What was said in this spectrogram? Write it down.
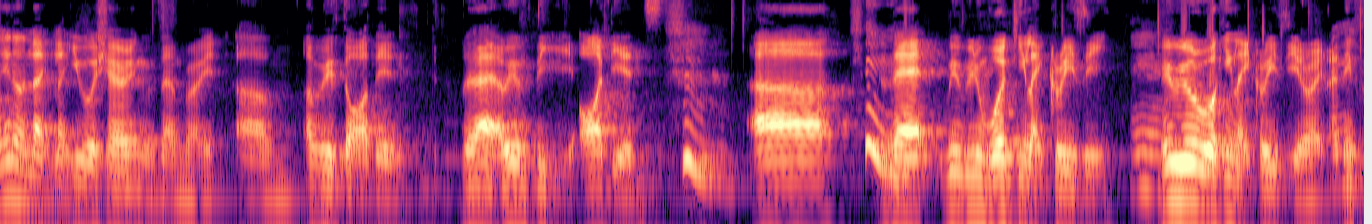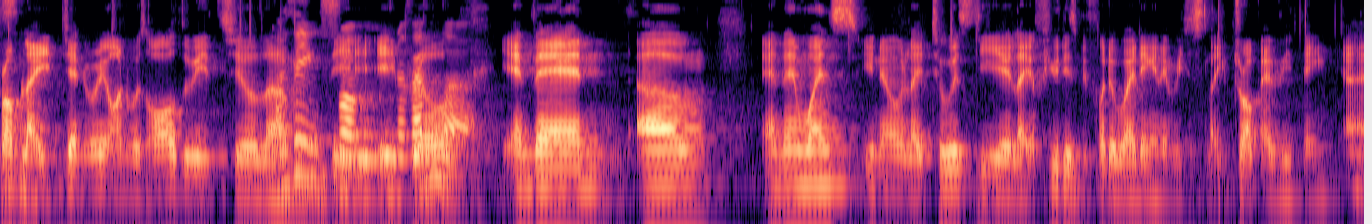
you know like like you were sharing with them right? Um with the audience yeah, with the audience uh, that we've been working like crazy. Yeah. we were working like crazy right? I think from like January onwards all the way till um, I think the from April. November. and then um, and then once you know like towards the like a few days before the wedding and then we just like drop everything uh,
